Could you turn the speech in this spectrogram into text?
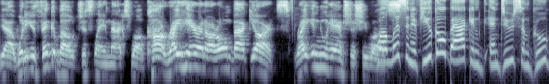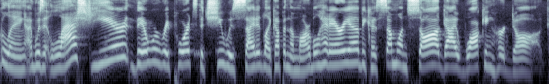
Yeah. What do you think about Ghislaine Maxwell? Caught right here in our own backyards, right in New Hampshire. She was. Well, listen, if you go back and, and do some Googling, was it last year? There were reports that she was sighted like up in the Marblehead area because someone saw a guy walking her dog.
